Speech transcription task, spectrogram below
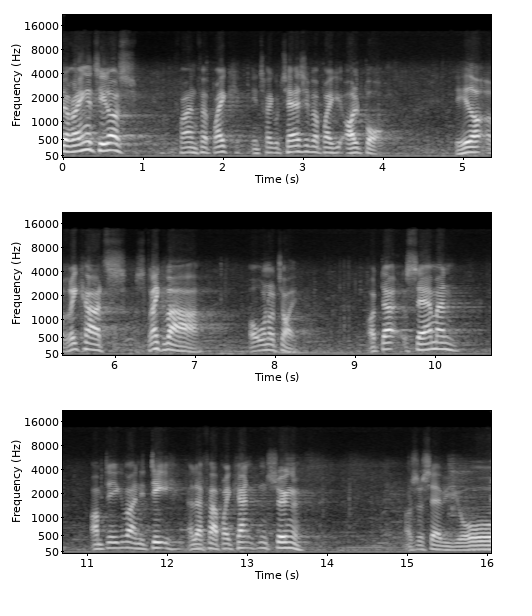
blev ringet til os fra en fabrik, en trikotagefabrik i Aalborg. Det hedder Rikards strikvarer og undertøj. Og der sagde man, om det ikke var en idé at lade fabrikanten synge. Og så sagde vi, jo,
